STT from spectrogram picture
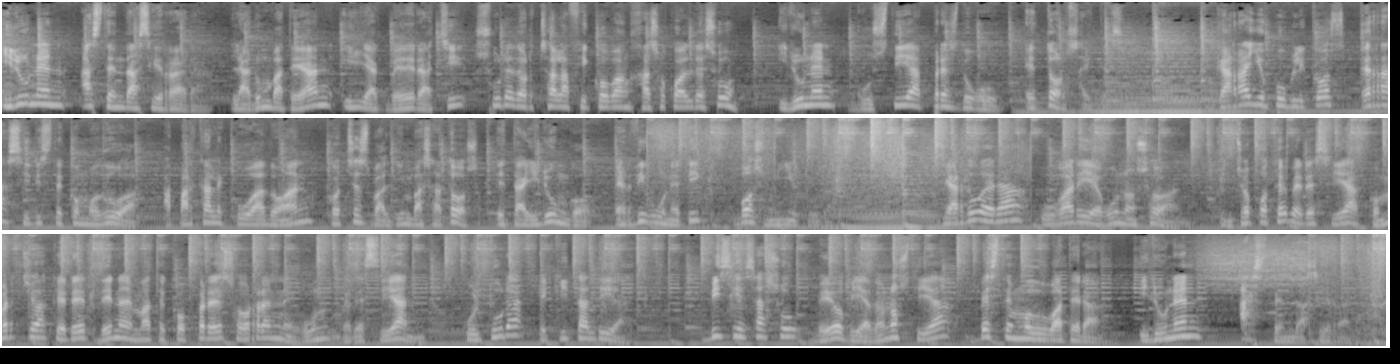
Irunen azten da zirrara. Larun batean, hilak bederatzi, zure dortxala fikoban jasoko aldezu. Irunen guztia prest dugu, etor zaitezen. Garraio publikoz erraz iristeko modua, aparkalekua doan kotxez baldin basatoz, eta irungo erdigunetik bos minutu da. Jarduera ugari egun osoan, pintxopote berezia, komertzioak ere dena emateko pres horren egun berezian, kultura ekitaldiak. Bizi ezazu behobia donostia beste modu batera, irunen azten da zirrara.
